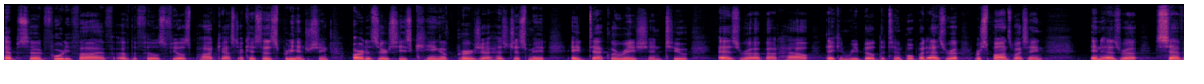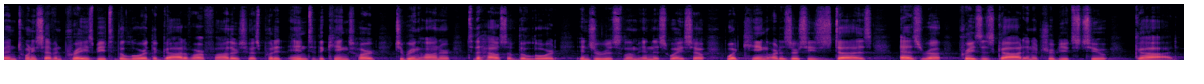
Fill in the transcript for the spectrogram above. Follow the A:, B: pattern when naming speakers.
A: Episode 45 of the Phil's Feels podcast. Okay, so this is pretty interesting. Artaxerxes, king of Persia, has just made a declaration to Ezra about how they can rebuild the temple. But Ezra responds by saying, in Ezra 7:27 Praise be to the Lord the God of our fathers who has put it into the king's heart to bring honor to the house of the Lord in Jerusalem in this way. So what King Artaxerxes does, Ezra praises God and attributes to God.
